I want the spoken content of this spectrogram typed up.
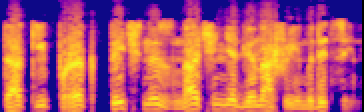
так і практичне значення для нашої медицини.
